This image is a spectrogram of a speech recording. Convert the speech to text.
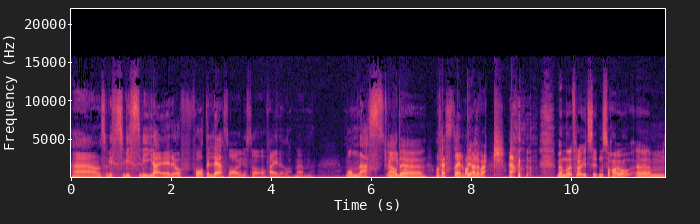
Eh, så hvis, hvis vi greier å få til det, så har vi lyst til å feire det da, med en one last ja, stream det, og, og fest og hele det er det verdt. Ja. Men eh, fra utsiden så har jo um,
